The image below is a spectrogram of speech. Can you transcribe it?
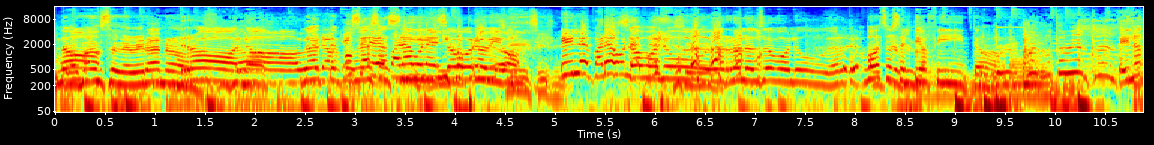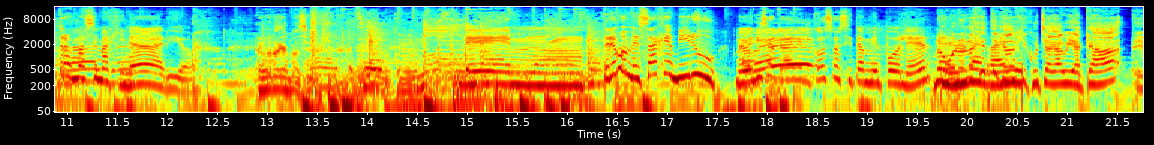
No. romance de verano. Rolo, no, bueno, te pongas es la así. parábola del hijo pródigo. Sí, sí, sí. Es la parábola. Sos boludo, Rolo, sos boludo. Vos sos el tío Fito. Bueno, está bien, está bien. El otro es más imaginario. Es verdad que pasa. Em, Tenemos mensajes, Miru. ¿Me A venís a traer el coso así también puedo leer? No, bueno, la gente cada vez que escucha a Gaby acá, eh,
